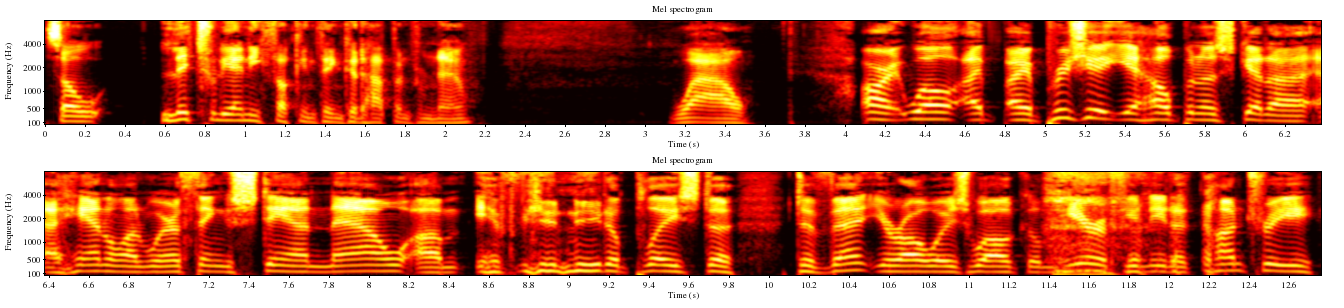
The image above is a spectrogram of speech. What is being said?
So literally any fucking thing could happen from now. Wow. All right. Well, I, I appreciate you helping us get a, a handle on where things stand now. Um, if you need a place to, to vent, you're always welcome here. If you need a country,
